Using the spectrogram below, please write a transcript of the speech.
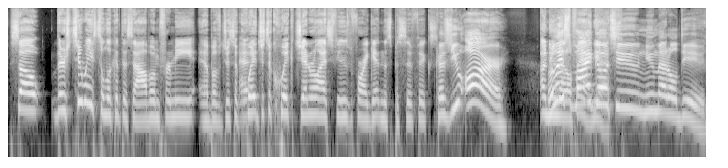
So there's two ways to look at this album for me. Above just a eh. quick, just a quick generalized feelings before I get into specifics. because you are. A Or at least my fan, go-to new metal dude.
